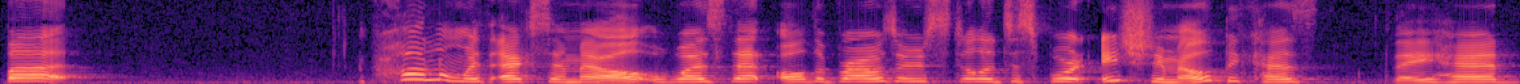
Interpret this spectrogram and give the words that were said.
But the problem with XML was that all the browsers still had to support HTML because they had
